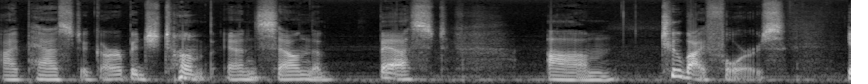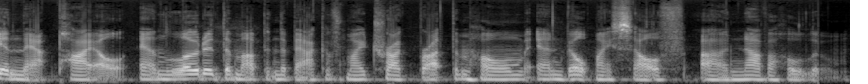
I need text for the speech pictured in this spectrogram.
I passed a garbage dump and found the best um, two by fours in that pile and loaded them up in the back of my truck, brought them home, and built myself a Navajo loom,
